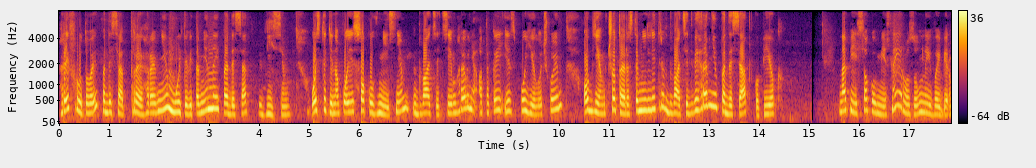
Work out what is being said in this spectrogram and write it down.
Грейпфрутовий 53 гривні, мультивітамінний 58. Ось такі напої соковмісні 27 гривень, а такий із поїлочкою. Об'єм 400 мл 22 гривні 50 копійок. Напій соковмісний розумний вибір.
